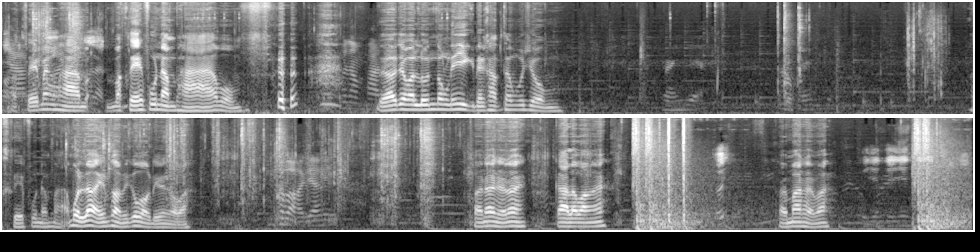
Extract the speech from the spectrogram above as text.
เอาเอาบักเซฟแม่งพาบักเซฟผู้นำพาครับผมผู้นำพาเดี๋ยวเราจะมาลุ้นตรงนี้อีกนะครับท่านผู้ชมไหนเนี่ยบักเซฟผู้นำพาหมดแล้ว M2 มีก็บอกเดียวเองเหรอวะก็บอกเดียวพี่ถอยหน่อยถอยหน่อยการระวังนะถอยมาถอยมา ใจเย็นใจเย็นใจเย็น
